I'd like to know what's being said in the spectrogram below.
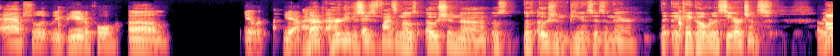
absolutely beautiful. Um, It would, yeah. I heard, that- I heard you can see find some of those ocean uh, those those ocean penises in there. They, they take over the sea urchins. Oh,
